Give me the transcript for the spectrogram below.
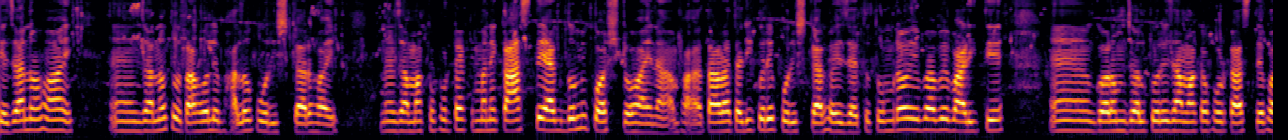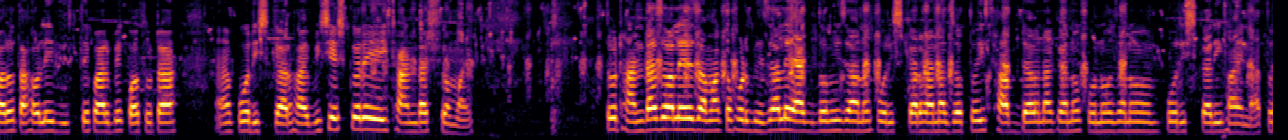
ভেজানো হয় জানো তো, তাহলে ভালো পরিষ্কার হয়। জামা কাপড়টা মানে কাচতে একদমই কষ্ট হয় না তাড়াতাড়ি করে পরিষ্কার হয়ে যায়। তো তোমরাও এভাবে বাড়িতে গরম জল করে জামা কাপড় কাচতে পারো, তাহলেই বুঝতে পারবে কতটা পরিষ্কার হয়, বিশেষ করে এই ঠান্ডার সময়। তো ঠান্ডা জলে জামা কাপড় ভেজালে একদমই যেন পরিষ্কার হয় না, যতই ছাপ দাও না কেন কোনো যেন পরিষ্কারই হয় না। তো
